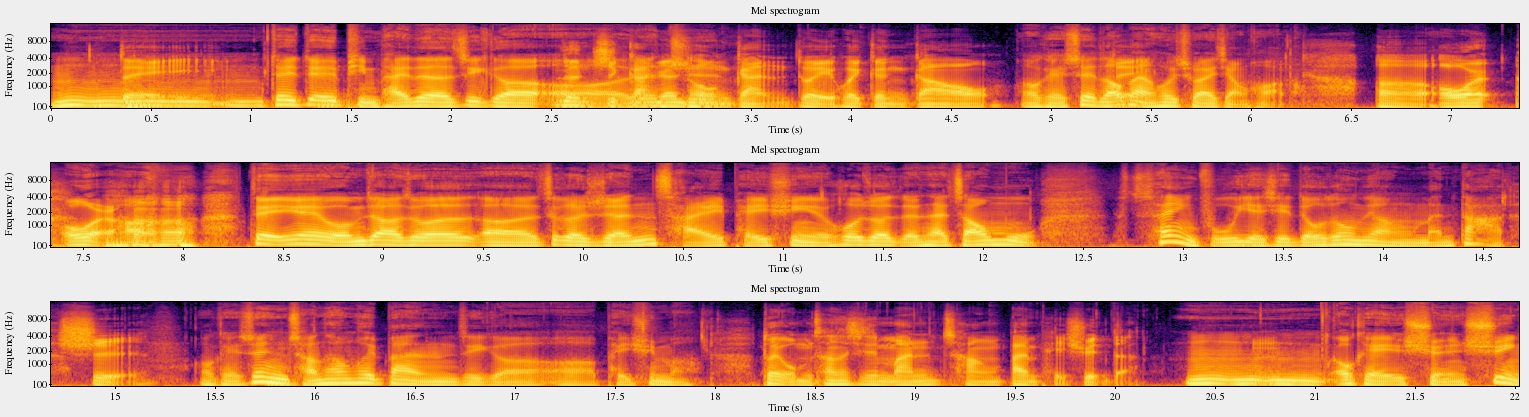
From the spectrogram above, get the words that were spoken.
嗯，嗯对对对，品牌的这个呃认知感、认同。感，对，会更高。OK，所以老板对会出来讲话吗？呃，偶尔偶尔哈，对，因为我们知道说，呃，这个人才培训或者说人才招募，餐饮服务业其实流动量蛮大的。是。OK，所以你们常常会办这个呃培训吗？对，我们常常其实蛮常办培训的，嗯嗯嗯，OK，选训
